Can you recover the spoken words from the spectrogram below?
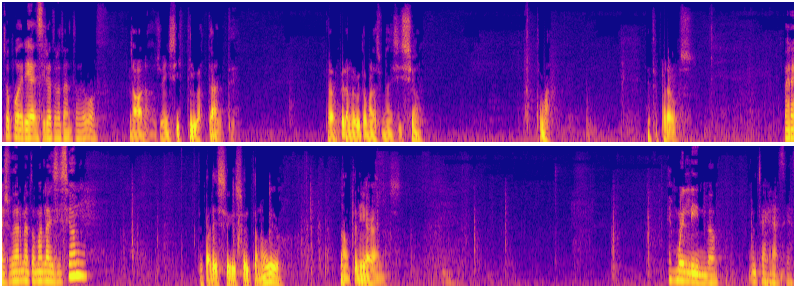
Yo podría decir otro tanto de vos. No, no, yo insistí bastante. Estaba esperando que tomaras una decisión. Toma. Esto es para vos. Para ayudarme a tomar la decisión, ¿Te parece que soy tan obvio? No, tenía ganas. es muy lindo. Muchas gracias.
